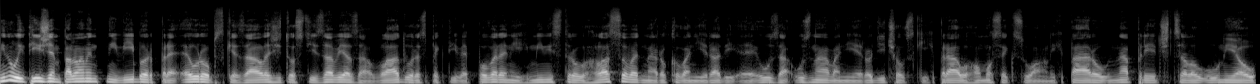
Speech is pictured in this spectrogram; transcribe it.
Minulý týždeň parlamentný výbor pre európske záležitosti zaviazal vládu, respektíve poverených ministrov, hlasovať na rokovaní Rady EÚ za uznávanie rodičovských práv homosexuálnych párov naprieč celou úniou,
